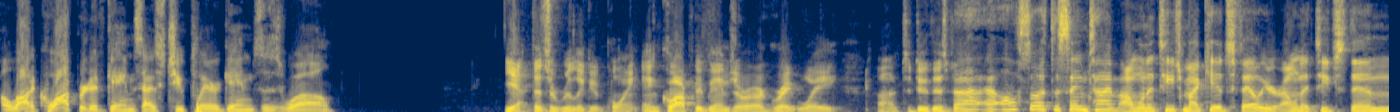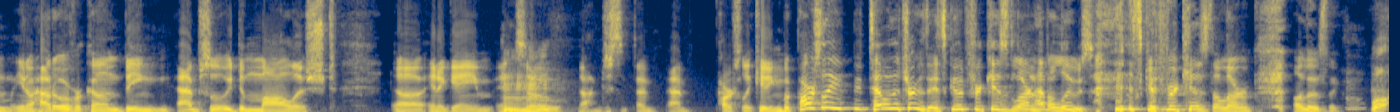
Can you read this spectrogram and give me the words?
a lot of cooperative games as two player games as well Yeah, that's a really good point. And cooperative games are a great way uh, to do this. But I, also at the same time, I want to teach my kids failure. I want to teach them, you know, how to overcome being absolutely demolished uh, in a game. And mm-hmm. so I'm just I'm, I'm, partially kidding, but partially telling the truth. It's good for kids to learn how to lose. it's good for kids to learn all those things. Well,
